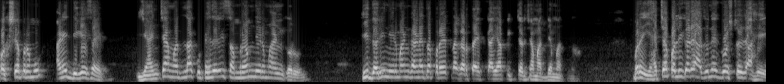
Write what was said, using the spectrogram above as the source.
पक्षप्रमुख आणि दिघे साहेब यांच्यामधला कुठेतरी संभ्रम निर्माण करून ही दरी निर्माण करण्याचा प्रयत्न करतायत का या पिक्चरच्या माध्यमातून? बरं ह्याच्या पलीकडे अजून एक गोष्ट आहे.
